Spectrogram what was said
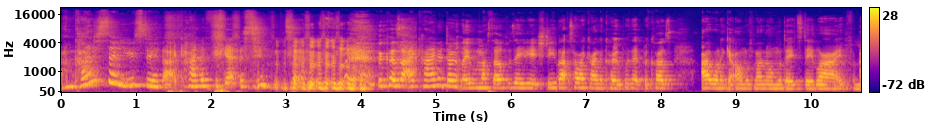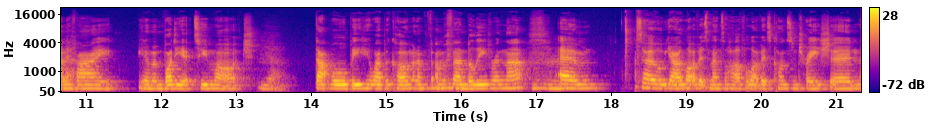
I'm kind of so used to it that I kind of forget the symptoms because I kind of don't label myself as ADHD. That's how I kind of cope with it because I want to get on with my normal day to day life, and if I you know embody it too much, Yeah. that will be who I become, and I'm, I'm a firm believer in that. Um, so yeah, a lot of it's mental health, a lot of it's concentration,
